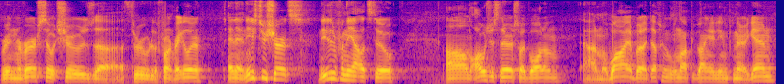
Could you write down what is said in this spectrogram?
written in reverse so it shows uh, through to the front regular. And then these two shirts, these are from the outlets too. Um, I was just there so I bought them. I don't know why, but I definitely will not be buying anything from there again.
